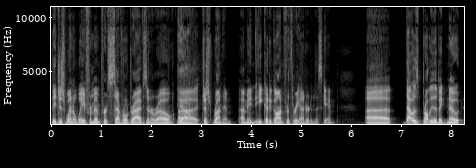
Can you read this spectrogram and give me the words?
They just went away from him for several drives in a row. Uh, just run him. I mean, he could have gone for 300 in this game. Uh, that was probably the big note.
